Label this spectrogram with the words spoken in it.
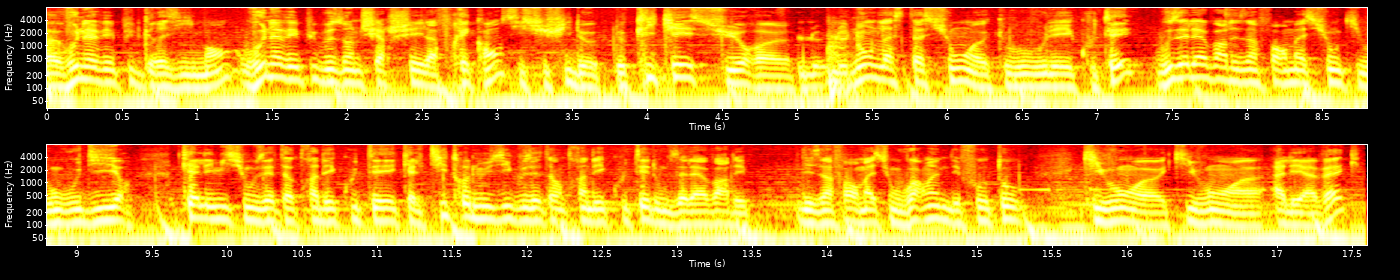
Euh, Vous n'avez plus de grésillement, vous n'avez plus besoin de chercher la fréquence, il suffit de, cliquer sur euh, le, nom de la station euh, que vous voulez écouter. Vous allez avoir des informations qui vont vous dire quelle émission vous êtes en train d'écouter, quel titre de musique vous êtes en train d'écouter, donc vous allez avoir des, informations, voire même des photos qui vont, aller avec.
